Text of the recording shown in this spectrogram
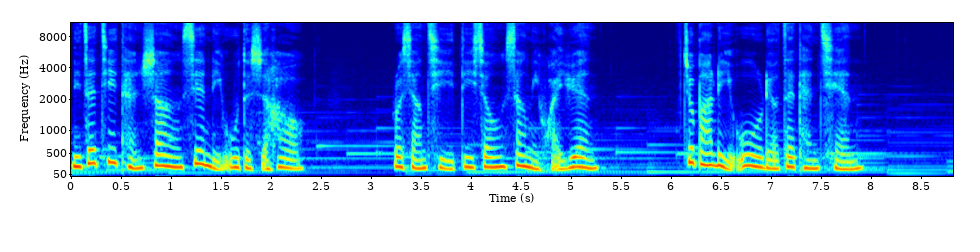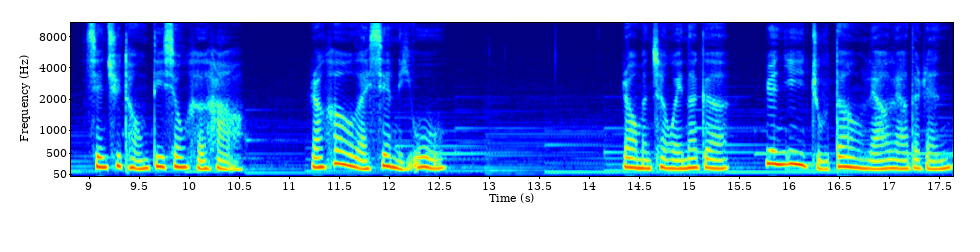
你在祭坛上献礼物的时候，若想起弟兄向你怀怨，就把礼物留在坛前，先去同弟兄和好，然后来献礼物。让我们成为那个愿意主动聊聊的人，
